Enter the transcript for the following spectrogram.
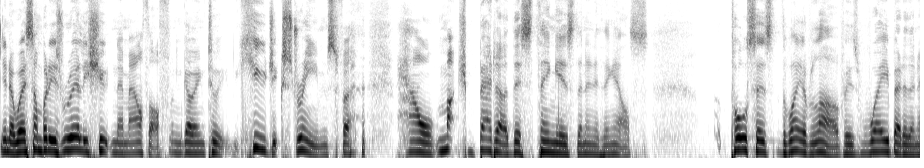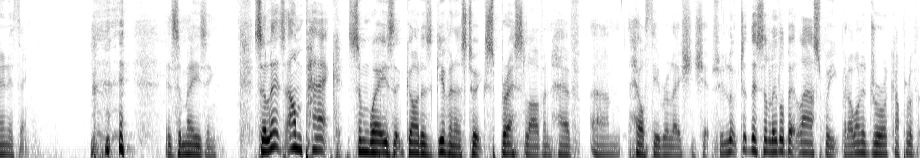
You know, where somebody's really shooting their mouth off and going to huge extremes for how much better this thing is than anything else. Paul says the way of love is way better than anything. it's amazing. So let's unpack some ways that God has given us to express love and have um, healthy relationships. We looked at this a little bit last week, but I want to draw a couple of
